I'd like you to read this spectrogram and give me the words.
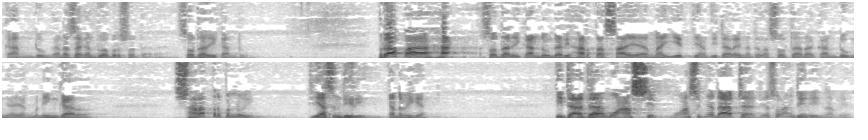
Kandung. Karena saya kan dua bersaudara. Saudari kandung. Berapa hak saudari kandung dari harta saya mayit yang tidak lain adalah saudara kandungnya yang meninggal? Syarat terpenuhi. Dia sendiri, kan demikian. Tidak ada muasib. Muasibnya tidak ada, dia seorang diri namanya.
